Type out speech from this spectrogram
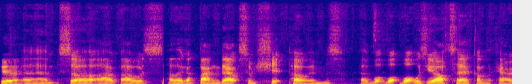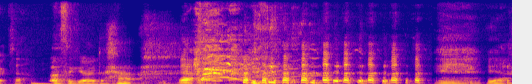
Yeah. Um, so I, I was. I think I banged out some shit poems. Uh, what, what what was your take on the character? I think I had a hat. Yeah. yeah.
